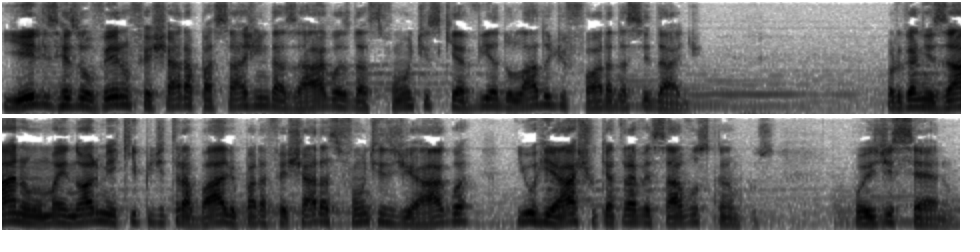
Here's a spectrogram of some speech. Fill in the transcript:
e eles resolveram fechar a passagem das águas das fontes que havia do lado de fora da cidade. Organizaram uma enorme equipe de trabalho para fechar as fontes de água e o riacho que atravessava os campos, pois disseram:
